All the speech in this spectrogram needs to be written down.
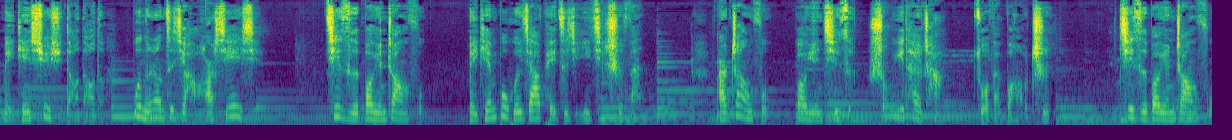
每天絮絮叨叨的，不能让自己好好歇一歇。妻子抱怨丈夫每天不回家陪自己一起吃饭，而丈夫抱怨妻子手艺太差。做饭不好吃，妻子抱怨丈夫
